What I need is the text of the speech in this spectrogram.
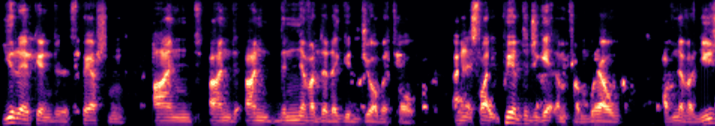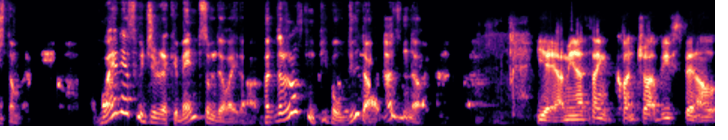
You recommended this person and and and they never did a good job at all. And it's like, where did you get them from? Well, I've never used them. Why on earth would you recommend somebody like that? But there are often people do that, doesn't there? Yeah, I mean, I think contract. We've spent a,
